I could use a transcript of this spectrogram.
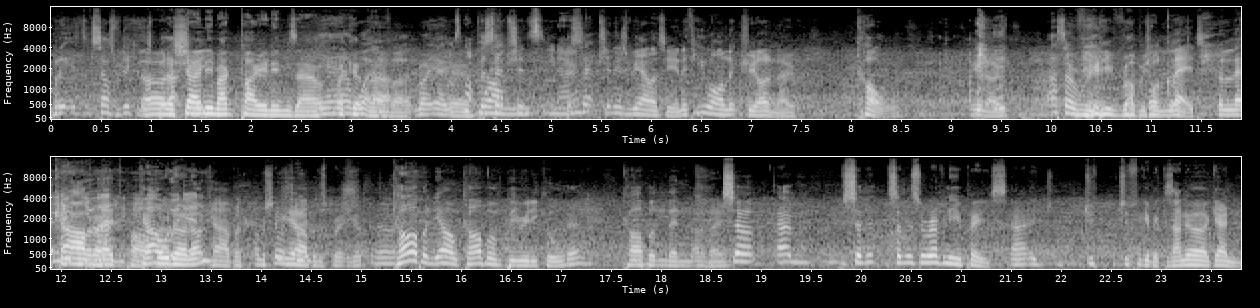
but it, it sounds ridiculous. Oh, but the actually, shiny magpie in him's out. Yeah, Look at whatever. that. Right, yeah, it's Yeah. not Not perception. bronze, you know. Perception is reality, and if you are literally, I don't know, coal, you know, that's a really rubbish Oh, on lead. The, le- You the Carbon. lead part. Ca- oh, no, not carbon. I'm sure Yeah. carbon's pretty good. Uh, Carbon, yeah, oh, carbon would be really cool. yeah. Carbon, then I don't know. So, um, so, th- so there's a revenue piece. Uh, just, just forgive me, because I know again,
